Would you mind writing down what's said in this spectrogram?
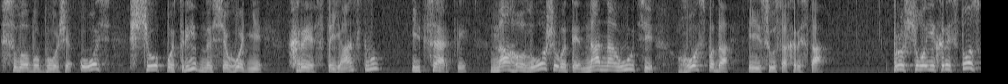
Слово Боже. Ось що потрібно сьогодні християнству і церкві наголошувати на науці Господа Ісуса Христа. Про що і Христос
